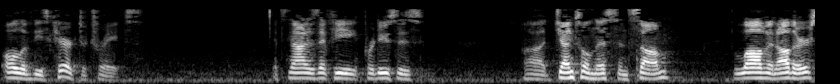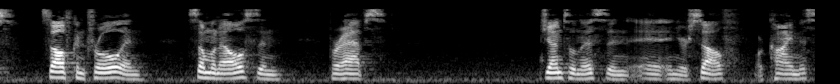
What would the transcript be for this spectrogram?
all of these character traits. It's not as if he produces uh, gentleness in some, love in others, self control in someone else, and perhaps gentleness in, in yourself or kindness.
